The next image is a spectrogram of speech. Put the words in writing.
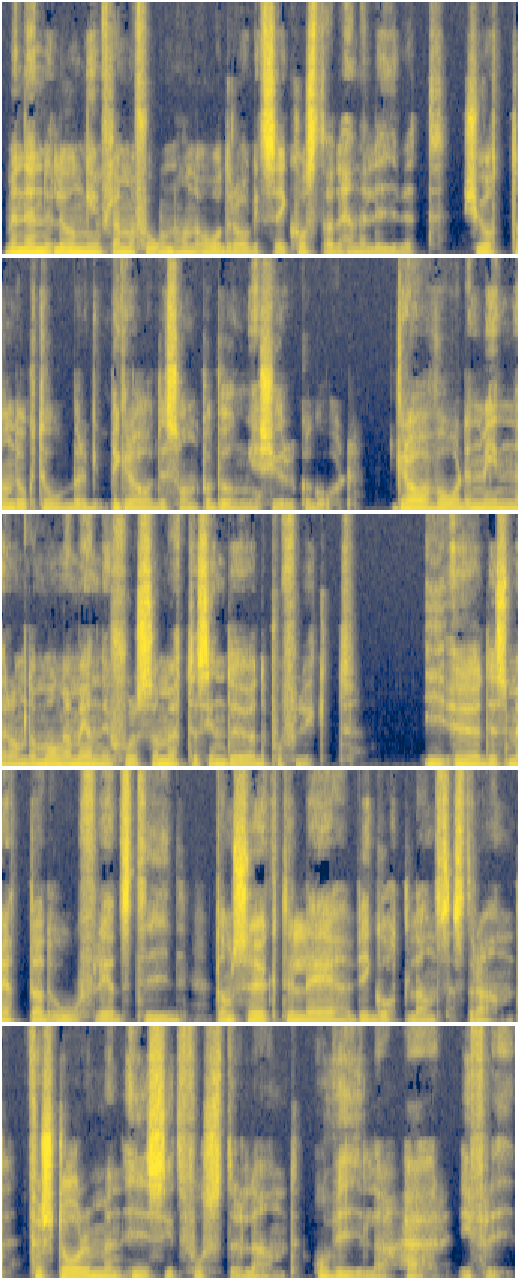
Men den lunginflammation hon ådragit sig kostade henne livet. 28 oktober begravdes hon på Bunge kyrkogård. Gravvården minner om de många människor som mötte sin död på flykt. I ödesmättad ofredstid de sökte lä vid Gotlands strand, för stormen i sitt fosterland och vila här i frid.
